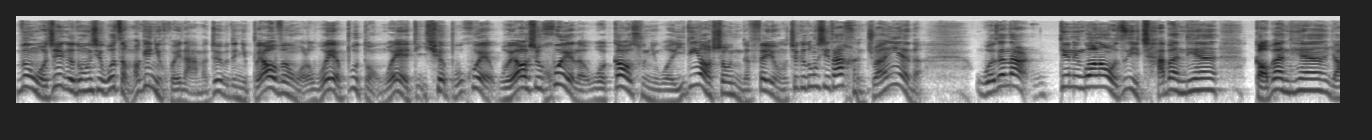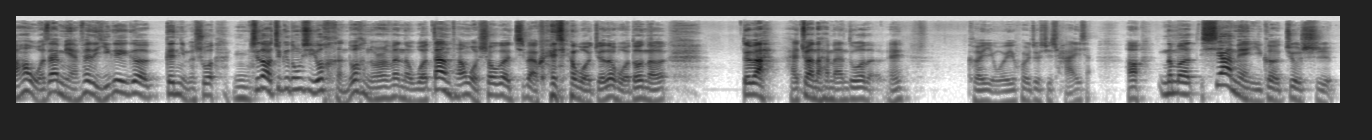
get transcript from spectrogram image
问我这个东西，我怎么给你回答嘛？对不对？你不要问我了，我也不懂，我也的确不会。我要是会了，我告诉你，我一定要收你的费用。这个东西它很专业的。我在那儿叮铃咣啷，我自己查半天，搞半天，然后我再免费的一个一个跟你们说，你知道这个东西有很多很多人问的，我但凡我收个几百块钱，我觉得我都能，对吧？还赚的还蛮多的，哎，可以，我一会儿就去查一下。好，那么下面一个就是。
